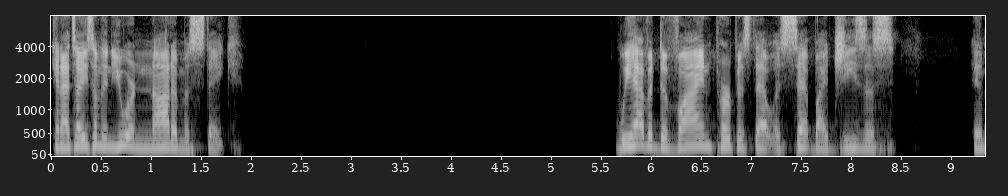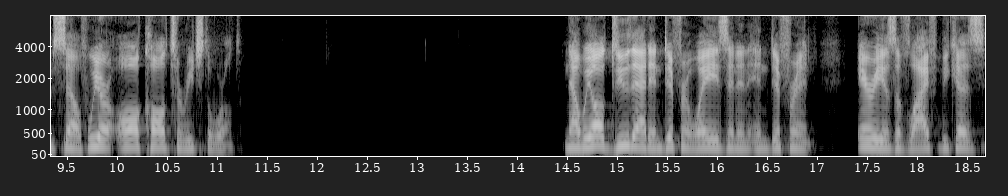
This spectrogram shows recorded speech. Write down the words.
Can I tell you something? You are not a mistake. We have a divine purpose that was set by Jesus himself. We are all called to reach the world. Now, we all do that in different ways and in, in different areas of life because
